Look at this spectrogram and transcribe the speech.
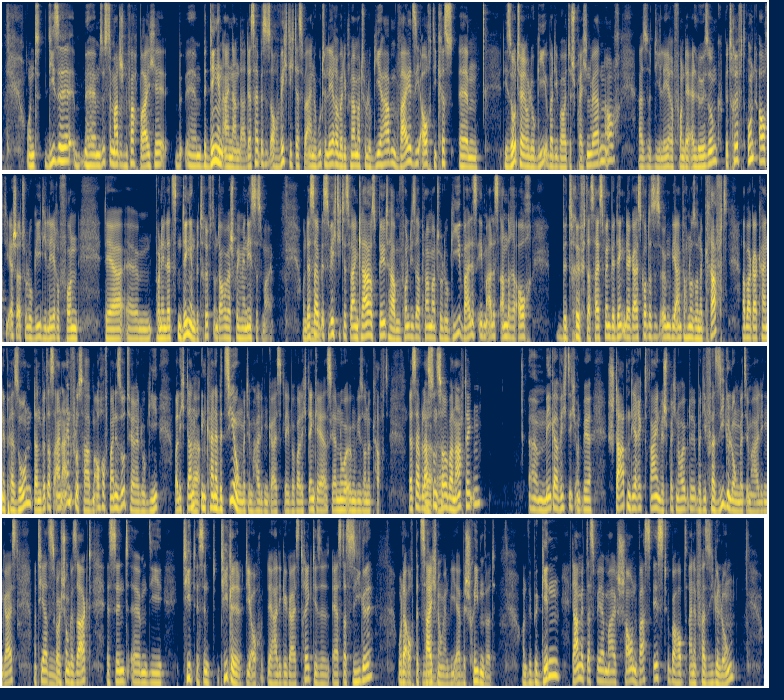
Und diese äh, systematischen Fachbereiche äh, bedingen einander. Deshalb ist es auch wichtig, dass wir eine gute Lehre über die Pneumatologie haben, weil sie auch die Christ ähm, die Soteriologie, über die wir heute sprechen werden, auch, also die Lehre von der Erlösung betrifft und auch die Eschatologie, die Lehre von, der, ähm, von den letzten Dingen betrifft. Und darüber sprechen wir nächstes Mal. Und deshalb mhm. ist wichtig, dass wir ein klares Bild haben von dieser Pneumatologie, weil es eben alles andere auch betrifft. Das heißt, wenn wir denken, der Geist Gottes ist irgendwie einfach nur so eine Kraft, aber gar keine Person, dann wird das einen Einfluss haben, auch auf meine Soteriologie, weil ich dann ja. in keiner Beziehung mit dem Heiligen Geist lebe, weil ich denke, er ist ja nur irgendwie so eine Kraft. Deshalb lasst ja, uns ja. darüber nachdenken. Ähm, mega wichtig und wir starten direkt rein. Wir sprechen heute über die Versiegelung mit dem Heiligen Geist. Matthias hat es, mhm. euch schon gesagt. Es sind ähm, die Tit es sind Titel, die auch der Heilige Geist trägt. Diese, er ist das Siegel oder auch Bezeichnungen, mhm. wie er beschrieben wird. Und wir beginnen damit, dass wir mal schauen, was ist überhaupt eine Versiegelung.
